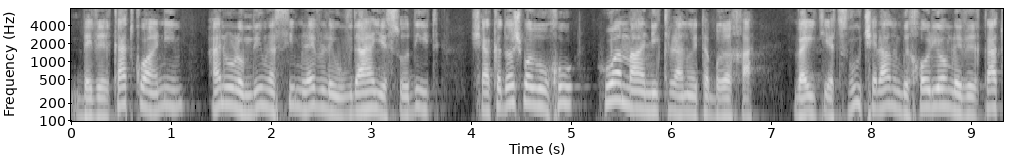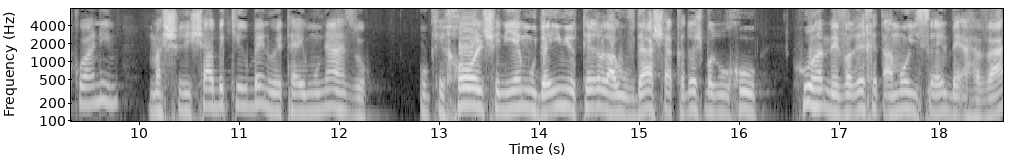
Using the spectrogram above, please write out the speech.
בברכת כהנים, אנו לומדים לשים לב לעובדה היסודית, שהקדוש ברוך הוא, הוא המעניק לנו את הברכה, וההתייצבות שלנו בכל יום לברכת כהנים, משרישה בקרבנו את האמונה הזו. וככל שנהיה מודעים יותר לעובדה שהקדוש ברוך הוא, הוא המברך את עמו ישראל באהבה,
